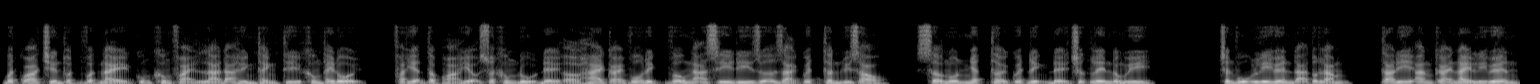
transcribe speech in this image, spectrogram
Bất quá chiến thuật vật này cũng không phải là đã hình thành thì không thay đổi, phát hiện tập hỏa hiệu suất không đủ để ở hai cái vô địch vô ngã si đi giữa giải quyết thần uy sau, sở nôn nhất thời quyết định để trước lên đồng uy trần vũ ly huyên đã tốt lắm, ta đi ăn cái này ly huyên,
